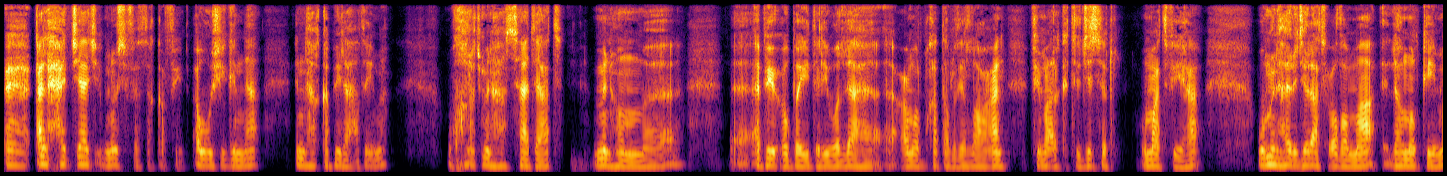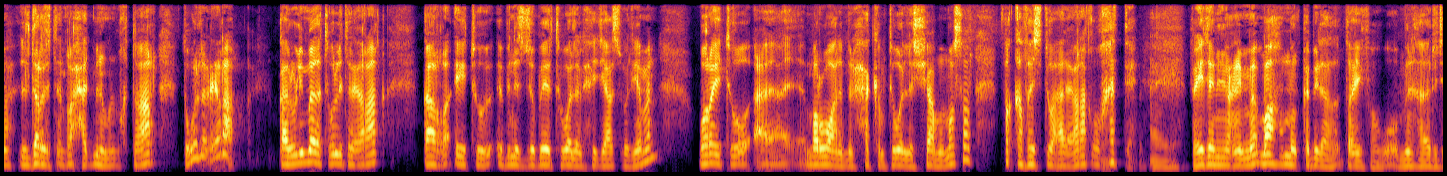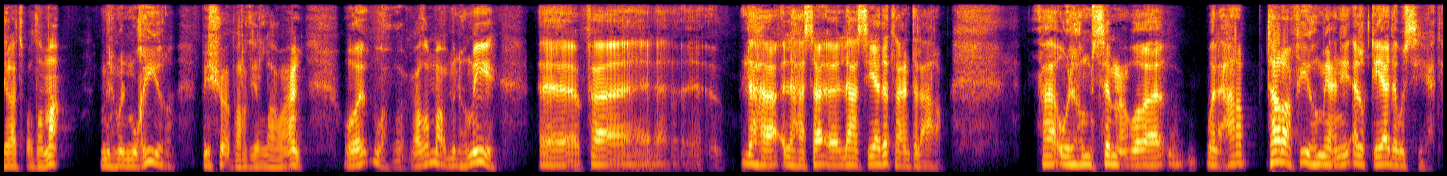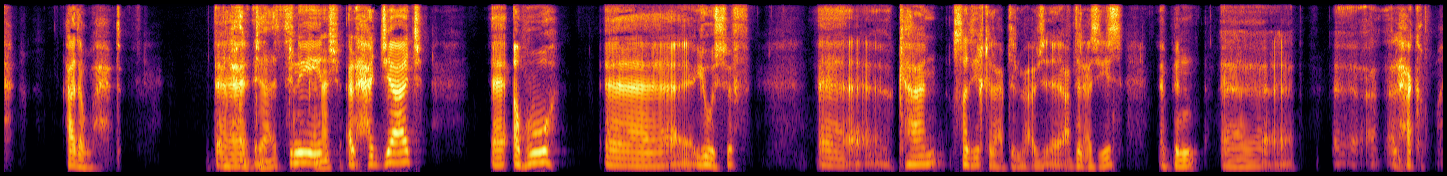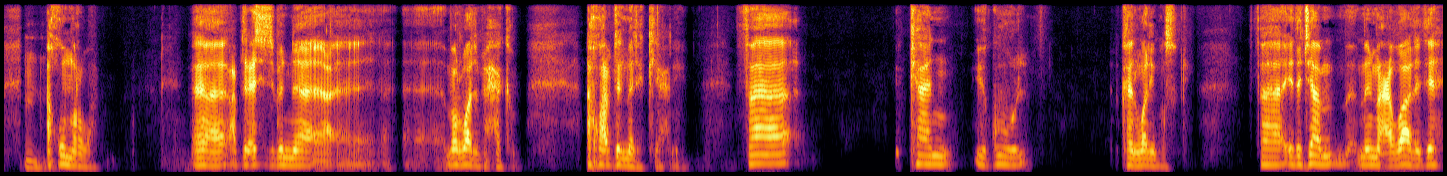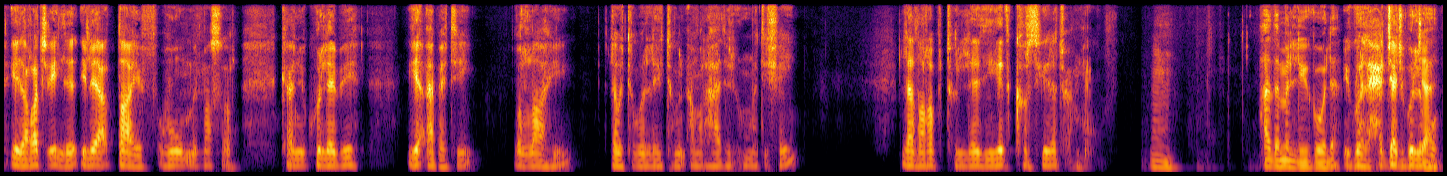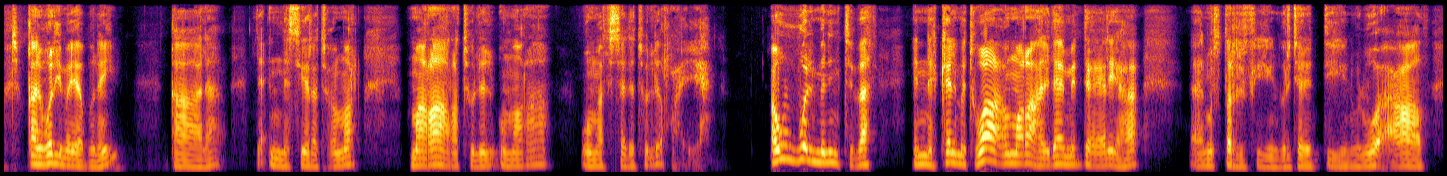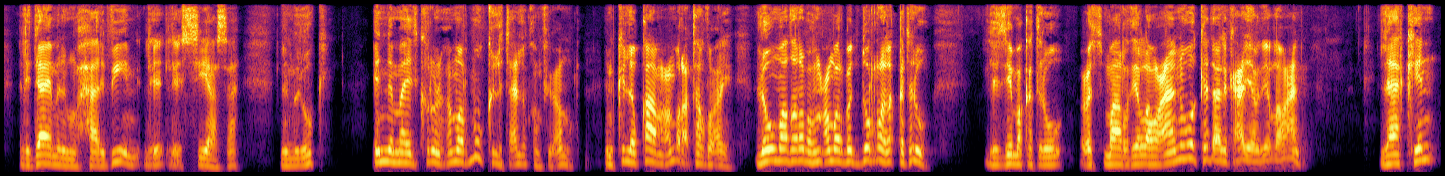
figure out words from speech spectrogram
آه الحجاج بن يوسف الثقفي. أول شيء قلنا إنها قبيلة عظيمة وخرج منها سادات منهم آه آه، أبي عبيد اللي ولاها عمر بن الخطاب رضي الله عنه في معركة الجسر. ومات فيها ومنها رجالات عظماء لهم القيمة لدرجة إن واحد منهم المختار تولى العراق قالوا لماذا توليت العراق؟ قال رأيت ابن الزبير تولى الحجاز واليمن ورأيت آه، مروان بن الحكم تولى الشام ومصر فقفزت على العراق وأخذته أي. فاذا يعني ما هم من قبيلة ضعيفة ومنها رجالات عظماء منهم المغيرة بن شعبة رضي الله عنه وعظماء منهم إيه آه، ف لها لها سيادتها عند العرب ف ولهم سمع و- والعرب ترى فيهم يعني القيادة والسيادة. هذا واحد. آه، الحجاج اثنين كنشأ. الحجاج آه، أبوه آه، يوسف آه، كان صديق لعبد الع- عبد العزيز بن آه، آه، الحكم. أخوه مروان. آه، عبد العزيز بن آه، آه، مروان بن الحكم. أخو عبد الملك يعني. فكان يقول كان والي مصر. فإذا جاء من مع والده إلى رجع إلى الطائف وهو من مصر كان يقول لابيه يا أبتي والله لو توليت من أمر هذه الأمة شيء لضربت الذي يذكر سيرة عمر مم. هذا من اللي يقوله؟ يقول الحجاج يقول له. قال ولم يا بني؟ قال لأن سيرة عمر مرارة للأمراء ومفسدة للرعية. أول من انتبه أن كلمة وعمراء اللي دائما يدعي عليها المتطرفين ورجال الدين والوعاظ اللي دائما المحاربين ل- للسياسة للملوك إنما يذكرون عمر مو كل تعلقهم في عمر. يمكن لو قام عمر اعترضوا عليه. لو ما ضربهم عمر بالدرة لقتلوه. زي ما قتلوا عثمان رضي الله عنه وكذلك علي رضي الله عنه. لكن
